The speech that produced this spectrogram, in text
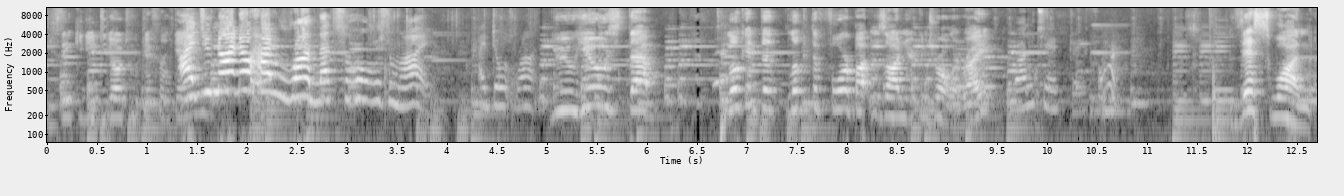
You think you need to go to a different game? I do not know how to run. That's the whole reason why. I don't run. You use that. Look at the look at the four buttons on your controller, right? One, two, three, four. This one.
